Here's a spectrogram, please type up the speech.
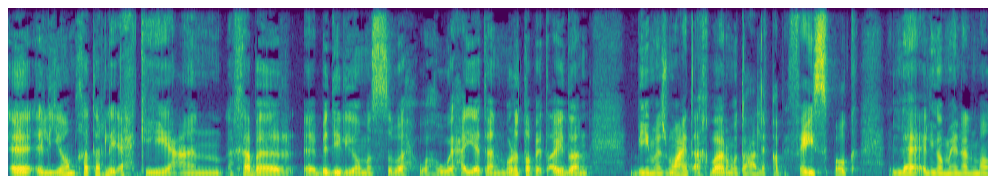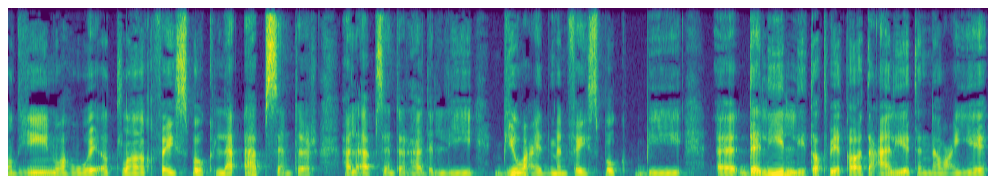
آه، اليوم خطر لي أحكي عن خبر آه، بدي اليوم الصبح وهو حقيقة مرتبط أيضا بمجموعة أخبار متعلقة بفيسبوك لليومين الماضيين وهو إطلاق فيسبوك ل app center هال app center هذا اللي بيوعد من فيسبوك بدليل لتطبيقات عالية النوعية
